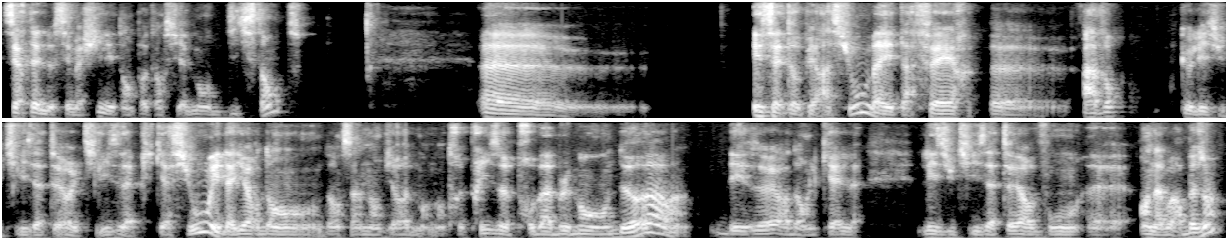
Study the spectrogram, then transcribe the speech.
certaines de ces machines étant potentiellement distantes. Euh, et cette opération bah, est à faire avant que les utilisateurs utilisent l'application, et d'ailleurs dans, dans, un environnement d'entreprise probablement en dehors des heures dans lesquelles les utilisateurs vont euh, en avoir besoin.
